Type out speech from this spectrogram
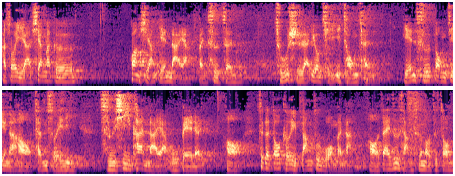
啊，所以啊，像那个妄想原来啊，本是真，除时啊，又起一重尘，言思动静啊，哈，成随力，仔细看来啊，无别人，哦。这个都可以帮助我们呐，哦，在日常生活之中，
